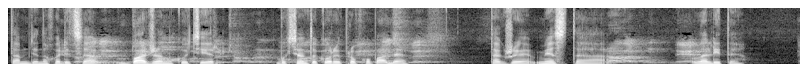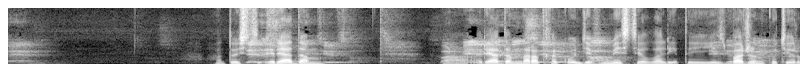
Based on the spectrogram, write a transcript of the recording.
там, где находится Баджан Кутир, Бхактиван Такур и Прабхупады, также место Лалиты. А, то есть рядом а, рядом на Радхакунде вместе Лалиты есть Баджан Кутир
